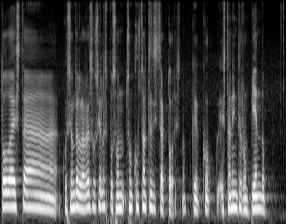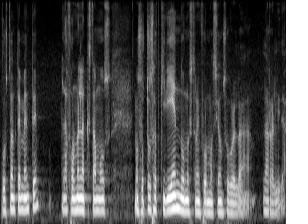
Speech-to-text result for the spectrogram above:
toda esta cuestión de las redes sociales pues son, constantes distractores. Que están interrumpiendo constantemente la forma en la que estamos nosotros adquiriendo nuestra información sobre la realidad.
